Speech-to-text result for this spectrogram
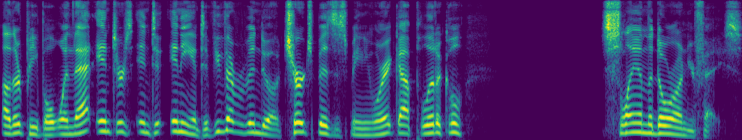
other people, when that enters into any, if you've ever been to a church business meeting where it got political, slam the door on your face.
